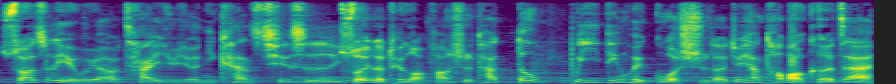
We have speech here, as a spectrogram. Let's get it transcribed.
说到这里，我要插一句，就是你看，其实所所有的推广方式，它都不一定会过时的。就像淘宝客在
